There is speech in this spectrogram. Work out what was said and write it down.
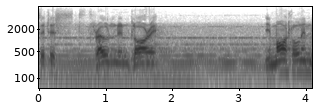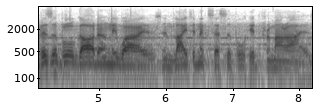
sittest throned in glory, immortal, invisible, God only wise, in light inaccessible, hid from our eyes.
